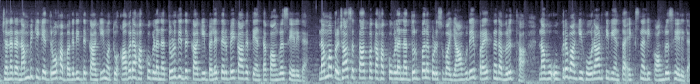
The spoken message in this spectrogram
ಜನರ ನಂಬಿಕೆಗೆ ದ್ರೋಹ ಬಗೆದಿದ್ದಕ್ಕಾಗಿ ಮತ್ತು ಅವರ ಹಕ್ಕುಗಳನ್ನು ತುಳಿದಿದ್ದಕ್ಕಾಗಿ ಬೆಲೆ ತೆರಬೇಕಾಗತ್ತೆ ಅಂತ ಕಾಂಗ್ರೆಸ್ ಹೇಳಿದೆ. ನಮ್ಮ ಪ್ರಜಾಸತ್ತಾತ್ಮಕ ಹಕ್ಕುಗಳನ್ನು ದುರ್ಬಲಗೊಳಿಸುವ ಯಾವುದೇ ಪ್ರಯತ್ನದ ವಿರುದ್ಧ ನಾವು ಉಗ್ರವಾಗಿ ಹೋರಾಡ್ತೀವಿ ಅಂತ ಎಕ್ಸ್ನಲ್ಲಿ ಕಾಂಗ್ರೆಸ್ ಹೇಳಿದೆ.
